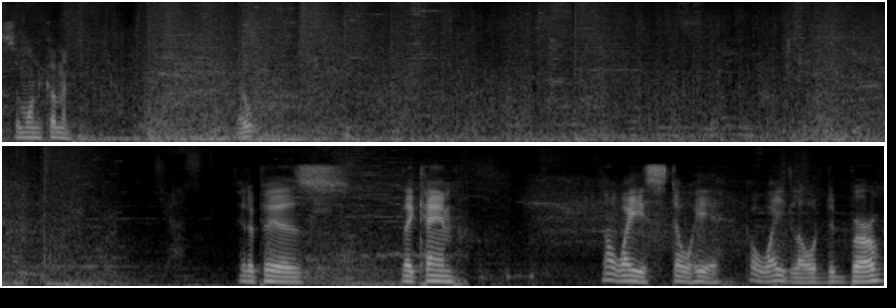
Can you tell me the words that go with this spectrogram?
Someone coming. Nope. It appears they came. No way he's still here. Go away, loaded bro.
